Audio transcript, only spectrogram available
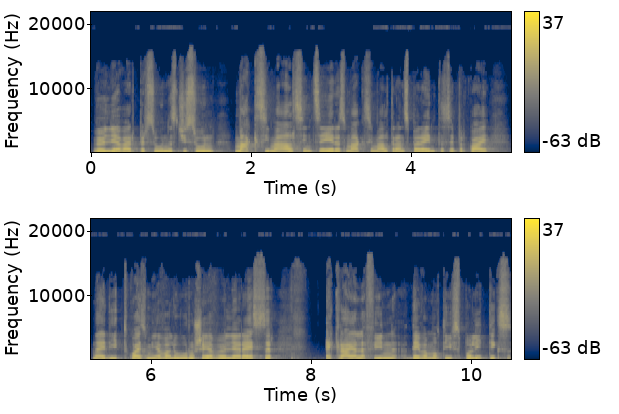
vogliono avere persone che sono maximal sincere, maximal trasparenti, e per cui non detto qual è il mio valore, se voglio essere, e crea alla fine dei motivi politici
